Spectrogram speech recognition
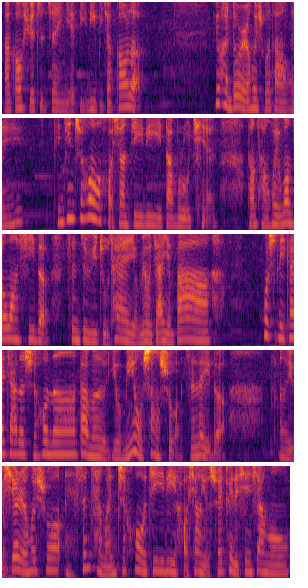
那高血脂症也比例比较高了。有很多人会说到，哎。停经之后，好像记忆力大不如前，常常会忘东忘西的，甚至于煮菜有没有加盐巴啊，或是离开家的时候呢，大门有没有上锁之类的。嗯，有些人会说，哎，生产完之后记忆力好像有衰退的现象哦。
